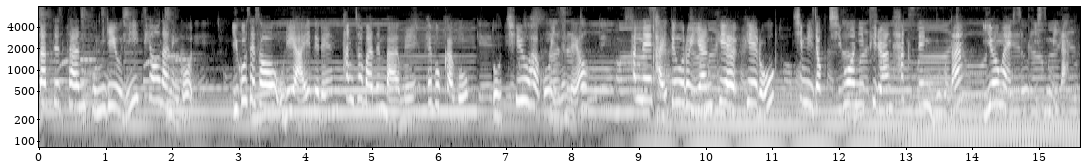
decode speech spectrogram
따뜻한 봄 기운이 피어나는 곳. 이곳에서 우리 아이들은 상처받은 마음을 회복하고 또 치유하고 있는데요. 학내 갈등으로 인한 피해, 피해로 심리적 지원이 필요한 학생 누구나 이용할 수 있습니다.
